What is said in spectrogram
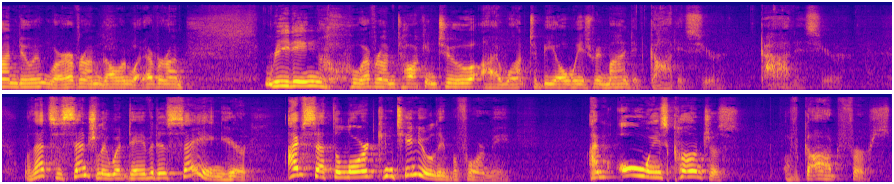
I'm doing, wherever I'm going, whatever I'm reading, whoever I'm talking to, I want to be always reminded God is here. God is here. Well, that's essentially what David is saying here. I've set the Lord continually before me. I'm always conscious of God first.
